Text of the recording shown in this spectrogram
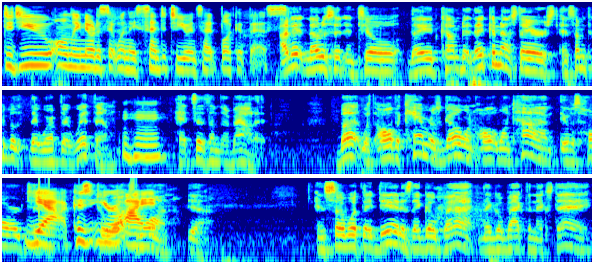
did you only notice it when they sent it to you and said, "Look at this"? I didn't notice it until they'd come. To, they'd come downstairs, and some people that were up there with them Mhm. had said something about it. But with all the cameras going all at one time, it was hard. To, Yeah, 'cause to your watch eye- One. Yeah. And so what they did is they go back. They go back the next day,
